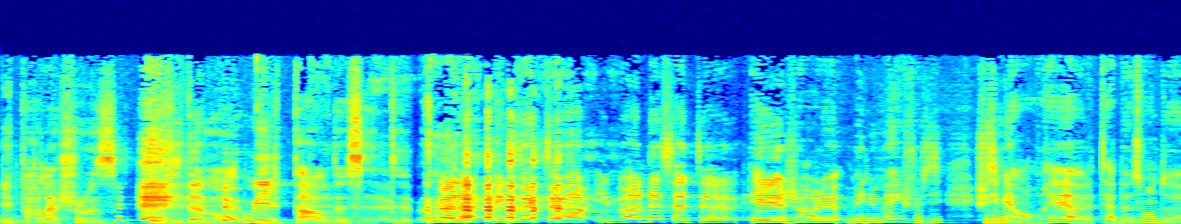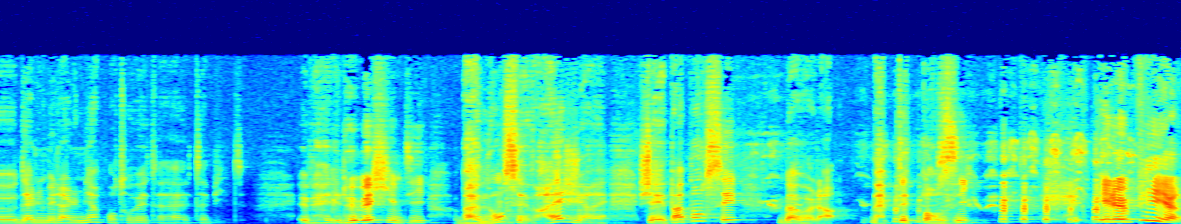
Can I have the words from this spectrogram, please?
Et par la chose, évidemment, Oui. il parle de cette. Voilà, exactement. Il parle de cette œuvre. Et euh, genre, le, mais le mec, je me dis, je lui dis, mais en vrai, euh, t'as besoin de- d'allumer la lumière pour trouver ta, ta bite? Et ben, le mec, il me dit, bah non, c'est vrai, j'y avais- pas pensé. Bah voilà, bah peut-être pense-y. et le pire,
